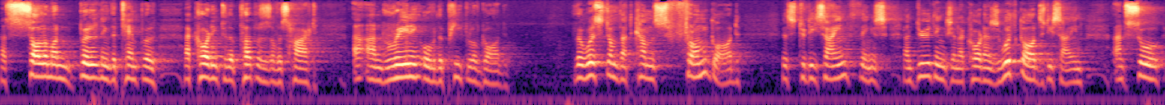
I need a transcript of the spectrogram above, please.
as Solomon building the temple according to the purposes of his heart and reigning over the people of God. The wisdom that comes from God is to design things and do things in accordance with God's design and so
